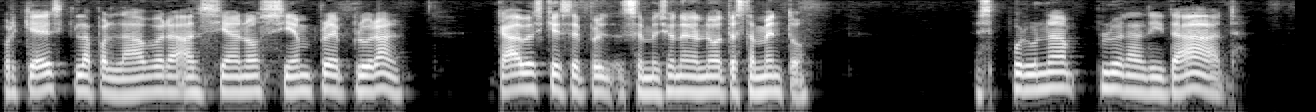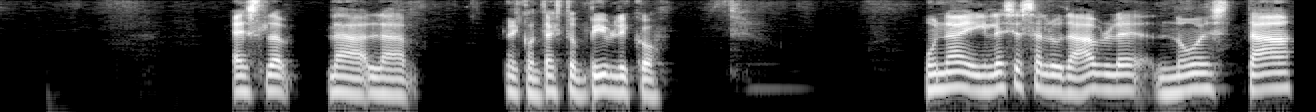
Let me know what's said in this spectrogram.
Porque es la palabra anciano siempre plural. Cada vez que se, se menciona en el Nuevo Testamento. Es por una pluralidad. Es la, la, la, el contexto bíblico. Una iglesia saludable no está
